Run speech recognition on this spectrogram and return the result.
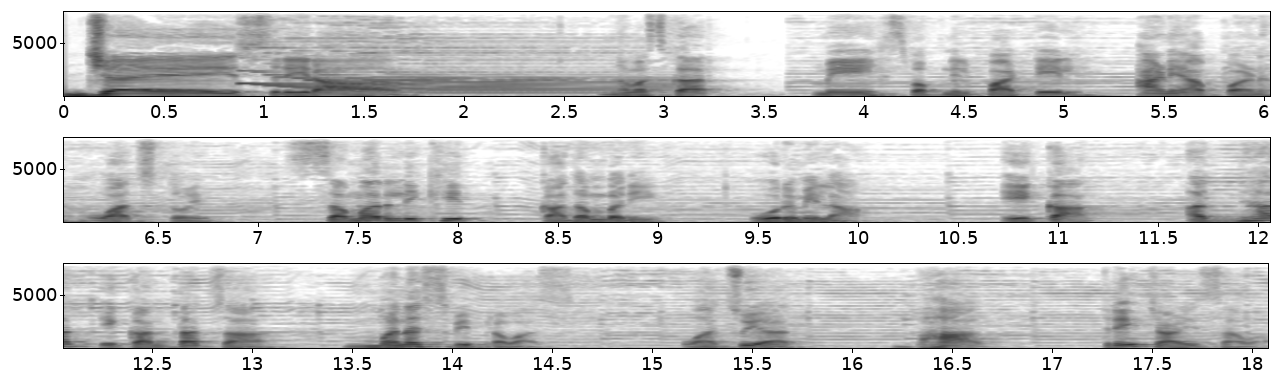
जय श्रीराम. नमस्कार मी स्वप्नील पाटील आणि आपण वाचतोय समरलिखित कादंबरी उर्मिला. एका अज्ञात एकांताचा मनस्वी प्रवास. वाचूयात भाग त्रेचाळीसावा.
